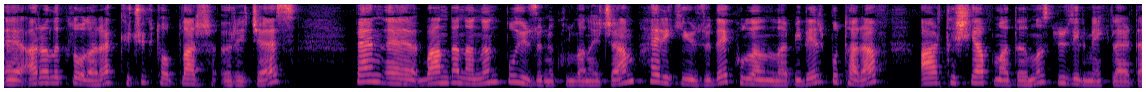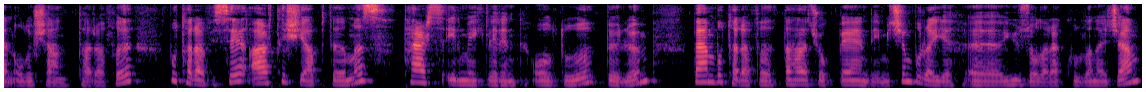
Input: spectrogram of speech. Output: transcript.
e, aralıklı olarak küçük toplar öreceğiz. Ben e, bandananın bu yüzünü kullanacağım. Her iki yüzü de kullanılabilir. Bu taraf artış yapmadığımız düz ilmeklerden oluşan tarafı. Bu taraf ise artış yaptığımız ters ilmeklerin olduğu bölüm. Ben bu tarafı daha çok beğendiğim için burayı e, yüz olarak kullanacağım.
